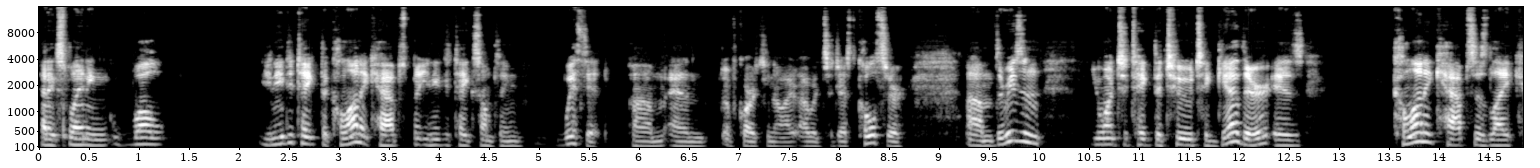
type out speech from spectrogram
and explaining, well, you need to take the colonic caps, but you need to take something with it. Um, and of course, you know, I, I would suggest Colsur. Um, the reason you want to take the two together is colonic caps is like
